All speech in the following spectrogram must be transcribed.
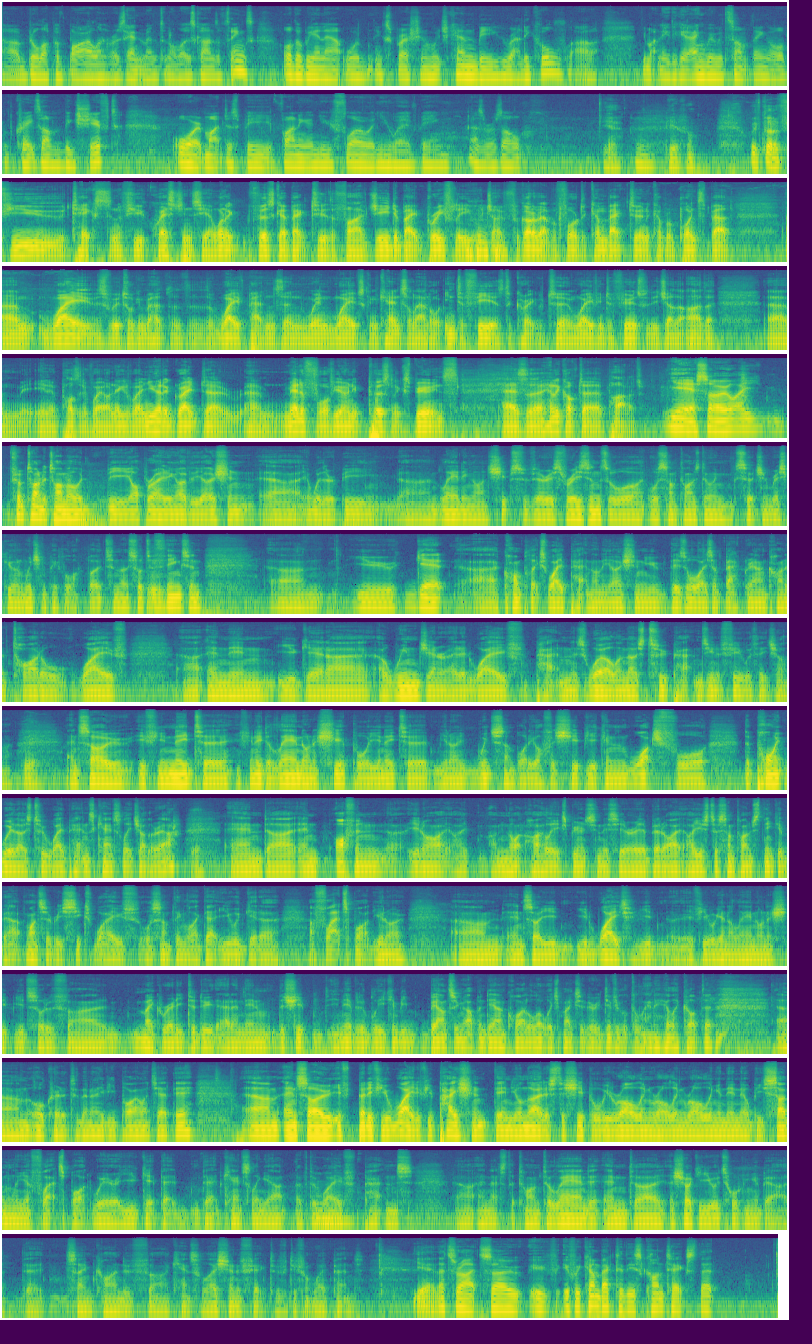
uh, build up of bile and resentment and all those kinds of things, or there'll be an outward expression which can be radical. Uh, you might need to get angry with something or create some big shift, or it might just be finding a new flow, a new way of being as a result. Yeah. Beautiful. We've got a few texts and a few questions here. I want to first go back to the 5G debate briefly, which I forgot about before, to come back to, and a couple of points about um, waves. We are talking about the, the, the wave patterns and when waves can cancel out or interfere is the correct term, wave interference with each other, either um, in a positive way or a negative way. And you had a great uh, um, metaphor of your own personal experience as a helicopter pilot. Yeah, so I, from time to time, I would be operating over the ocean, uh, whether it be uh, landing on ships for various reasons, or, or sometimes doing search and rescue and winching people off boats and those sorts of things. And um, you get a complex wave pattern on the ocean. You, there's always a background kind of tidal wave. Uh, and then you get a, a wind-generated wave pattern as well, and those two patterns interfere with each other. And so, if you need to, if you need to land on a ship or you need to, you know, winch somebody off a ship, you can watch for the point where those two wave patterns cancel each other out. And uh, and often, uh, you know, I, I, I'm not highly experienced in this area, but I, I used to sometimes think about once every six waves or something like that, you would get a, a flat spot, you know. Um, and so you'd, you'd wait. You'd, if you were going to land on a ship, you'd sort of uh, make ready to do that, and then the ship inevitably can be bouncing up and down quite a lot, which makes it very difficult to land a helicopter. Um, all credit to the Navy pilots out there. Um, and so, if but if you wait, if you're patient, then you'll notice the ship will be rolling, rolling, rolling, and then there'll be suddenly a flat spot where you get that that cancelling out of the wave patterns, uh, and that's the time to land. And uh, Ashoka, you were talking about that same kind of uh, cancellation effect of different wave patterns. Yeah, that's right. So if, if we come back to this context that,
